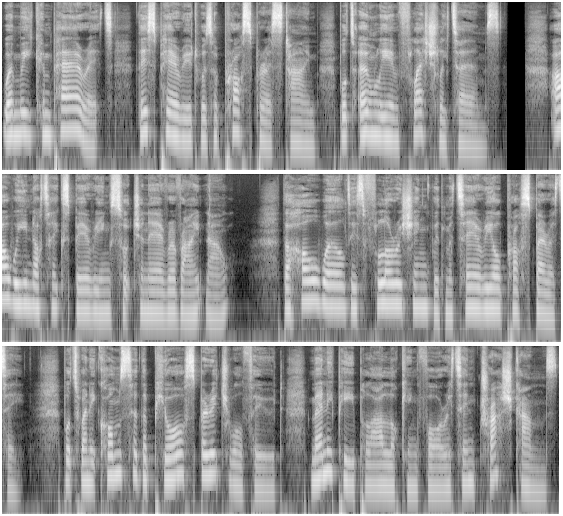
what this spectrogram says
When we compare it, this period was a prosperous time, but only in fleshly terms. Are we not experiencing such an era right now? The whole world is flourishing with material prosperity. But when it comes to the pure spiritual food, many people are looking for it in trash cans.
